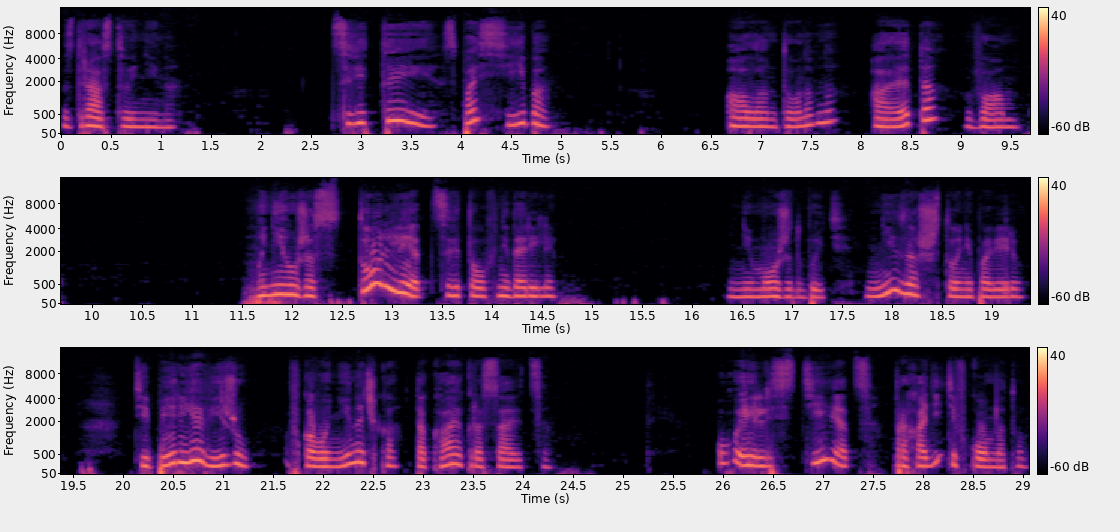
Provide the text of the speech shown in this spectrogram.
Здравствуй, Нина. Цветы, спасибо. Алла Антоновна, а это вам. Мне уже сто лет цветов не дарили. Не может быть, ни за что не поверю. Теперь я вижу, в кого Ниночка такая красавица. Ой, льстец, проходите в комнату.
